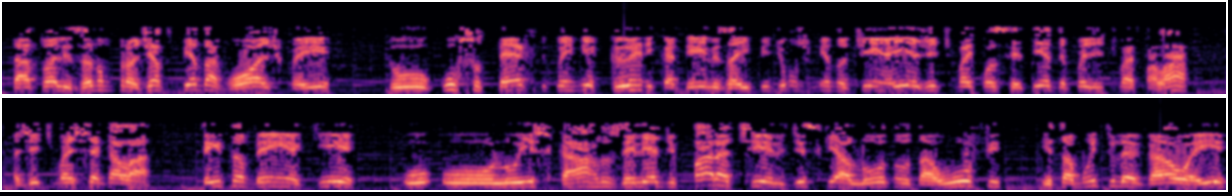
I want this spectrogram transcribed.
está atualizando um projeto pedagógico aí do curso técnico em mecânica deles aí, pediu uns minutinhos aí, a gente vai conceder, depois a gente vai falar, a gente vai chegar lá. Tem também aqui o, o Luiz Carlos, ele é de Paraty, ele disse que é aluno da UF e está muito legal aí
